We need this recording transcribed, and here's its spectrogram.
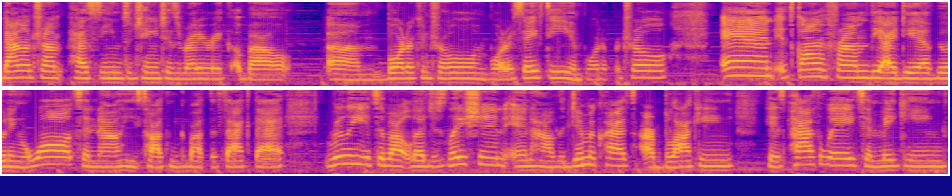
Donald Trump has seemed to change his rhetoric about um, border control and border safety and border patrol. And it's gone from the idea of building a wall to now he's talking about the fact that really it's about legislation and how the Democrats are blocking his pathway to making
